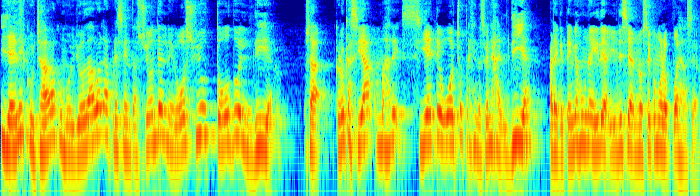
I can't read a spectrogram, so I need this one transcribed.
y él escuchaba como yo daba la presentación del negocio todo el día. O sea, creo que hacía más de siete u ocho presentaciones al día para que tengas una idea. Y él decía, no sé cómo lo puedes hacer.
